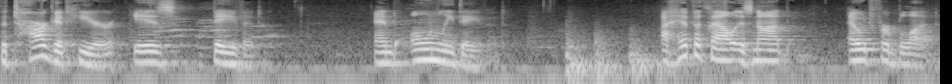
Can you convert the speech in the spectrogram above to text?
The target here is David, and only David. Ahithophel is not out for blood.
